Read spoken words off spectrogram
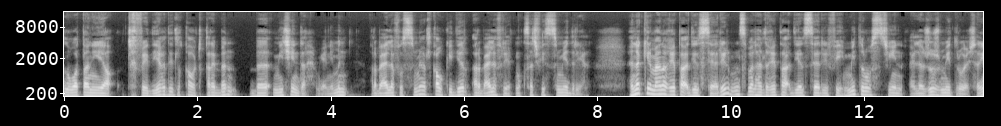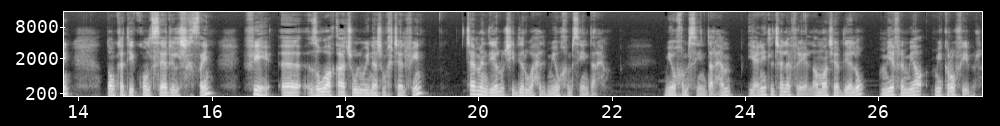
الوطنية التخفيضيه غادي تلقاوه تقريبا ب 200 درهم. يعني من 4600 تلقاو كيدير 4000 ريال نقصات فيه 600 ريال. هنا كاين معنا غطاء ديال السرير. بالنسبة لهذا الغطاء ديال السرير فيه متر وستين على جوج متر وعشرين. donc غادي يكون السرير لشخصين. فيه آه زواقات ولوينات مختلفين. الثمن ديالو تيدير واحد مية وخمسين درهم. مية وخمسين درهم يعني 3000 ريال. la matière ديالو مية في المية microfibre.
